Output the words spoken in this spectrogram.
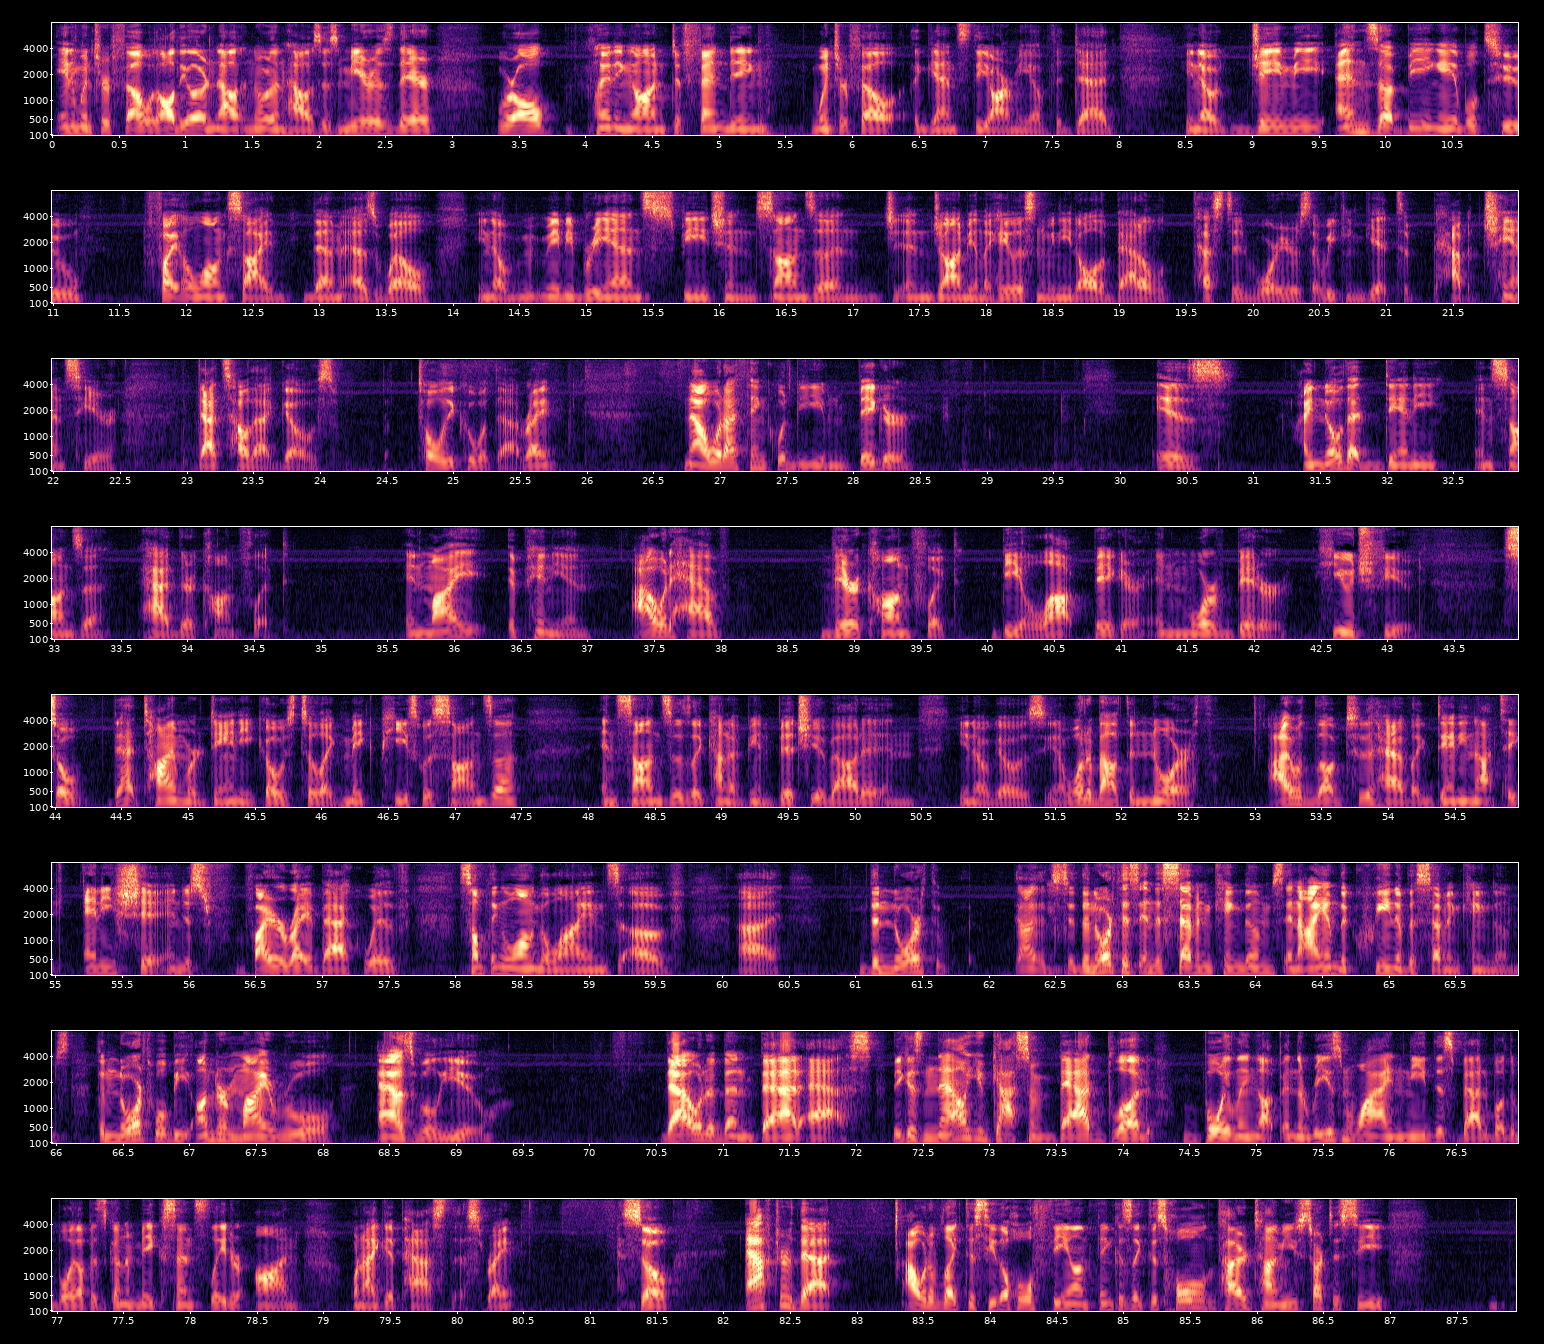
in Winterfell with all the other northern houses. Meera's there. We're all planning on defending Winterfell against the army of the dead. You know, Jaime ends up being able to fight alongside them as well. You know, maybe Brienne's speech and Sansa and and Jon being like, "Hey, listen, we need all the battle-tested warriors that we can get to have a chance here." That's how that goes. Totally cool with that, right? Now, what I think would be even bigger is I know that Dany and Sansa had their conflict. In my opinion, I would have their conflict be a lot bigger and more bitter, huge feud. So that time where Dany goes to like make peace with Sansa and Sansa's like kind of being bitchy about it and you know goes, you know, what about the north? I would love to have like Dany not take any shit and just fire right back with something along the lines of uh, the north uh, the north is in the seven kingdoms and i am the queen of the seven kingdoms the north will be under my rule as will you that would have been badass because now you've got some bad blood boiling up and the reason why i need this bad blood to boil up is going to make sense later on when i get past this right so after that i would have liked to see the whole theon thing because like this whole entire time you start to see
